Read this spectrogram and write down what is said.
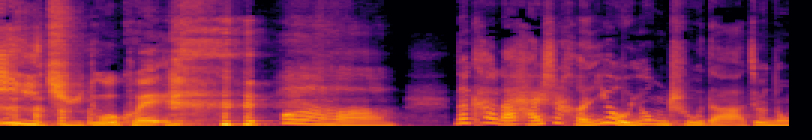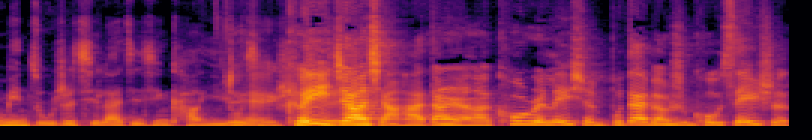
一举夺魁，哇，那看来还是很有用处的。就农民组织起来进行抗议游行，可以这样想哈。当然了，correlation 不代表是 causation，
